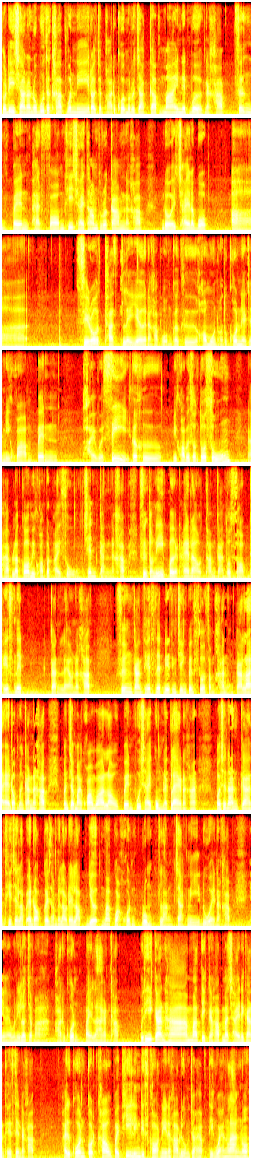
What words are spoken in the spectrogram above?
สวัสดีชาวนาโนบุตครับ วันนี้เราจะพาทุกคนมารู้จักกับ My Network นะครับ ซึ่งเป็นแพลตฟอร์มที่ใช้ทำธุรกรรมนะครับ โดยใช้ระบบ Zero Trust Layer นะครับผมก็คือข้อมูลของทุกคนเนี่ยจะมีความเป็น Privacy ก็คือมีความเป็นส่วนตัวสูงนะครับ แล้วก็มีความปลอดภัยสูงเช่นกันนะครับ ซึ่งตอนนี้เปิดให้เราทำการทดสอบ Testnet กันแล้วนะครับ ซึ่งการเทสเน็ตเนี่ยจริงๆ เป็นส่วนสำคัญของการล่า AirDrop เหมือนกันนะครับ มันจะหมายความว่าเราเป็นผู้ใช้กลุ่มแรก ๆ นะคะ เพราะฉะนั้นการที่จะรับ AirDrop ก็จะทำให้เราได้รับเยอะมากกว่าคนกลุ่มหลังจากนี้ด้วยนะครับ ยังไงวันนี้เราจะมาพาทุกคนไปล่ากันครับ วิธีการหามาติกนะครับมาใช้ในการเทสเน็ตนะครับ ให้ทุกคนกดเข้าไปที่ลิงก์ Discord นี้นะครับ เดี๋ยวผมจะทิ้งไว้ข้างล่างเนาะ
